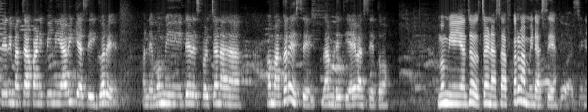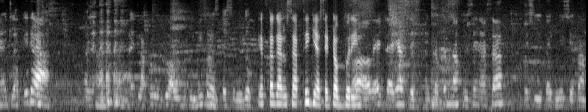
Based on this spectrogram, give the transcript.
શેરીમાં ચા પાણી પીને આવી ગયા છે એ ઘરે. અને મમ્મી ટેરેસ પર ચણા હમા કરે છે ગામડેથી આવ્યા છે તો. મમ્મી અહીંયા જો ચણા સાફ કરવા માંડ્યા છે. એટલા કર્યા એક તગારું સાફ થઈ ગયા છે ટબ ભરી હવે એટલા રહ્યા છે. એટલા કરી નાખ્યું છે સાફ. પછી કંઈક નીચે કામ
